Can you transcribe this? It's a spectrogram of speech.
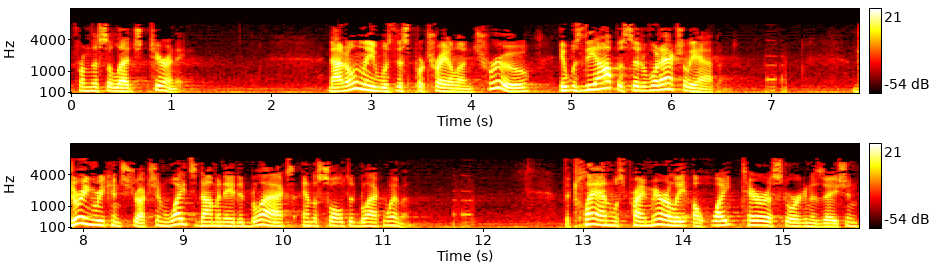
from this alleged tyranny. Not only was this portrayal untrue, it was the opposite of what actually happened. During Reconstruction, whites dominated blacks and assaulted black women. The Klan was primarily a white terrorist organization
